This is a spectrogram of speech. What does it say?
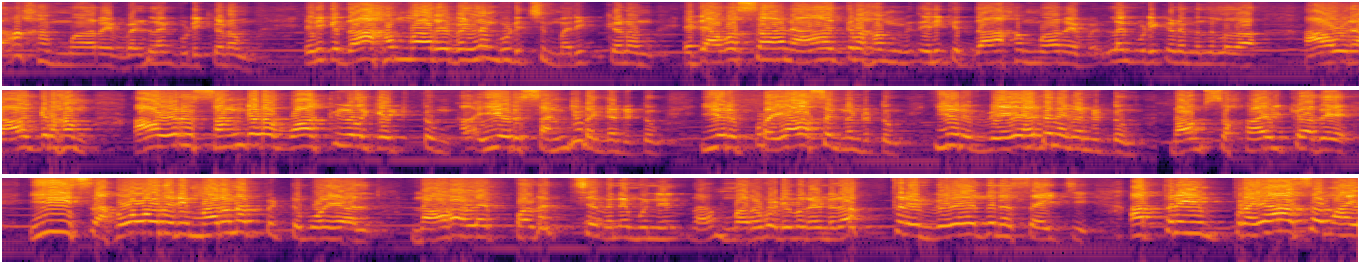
ദാഹം മാറി വെള്ളം കുടിക്കണം. എനിക്ക് ദാഹം മാറി വെള്ളം കുടിച്ച് മരിക്കണം. എന്റെ അവസാന ആഗ്രഹം എനിക്ക് ദാഹം മാറി വെള്ളം കുടിക്കണം എന്നുള്ളതാ. ആ ഒരു ആഗ്രഹം ആ ഒരു സങ്കട വാക്കുകൾ കേട്ടിട്ടും ഈ ഒരു സങ്കടം കണ്ടിട്ടും ഈ ഒരു പ്രയാസം കണ്ടിട്ടും ഈ ഒരു വേദന കണ്ടിട്ടും നാം സഹായിക്കാതെ ഈ സഹോദരി മരണപ്പെട്ടു പോയാൽ നാളെ പടച്ചവന് മുന്നിൽ നാം മറുപടി പറയേണ്ടത് അത്രയും വേദന സഹിച്ച് അത്രയും പ്രയാസമായ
